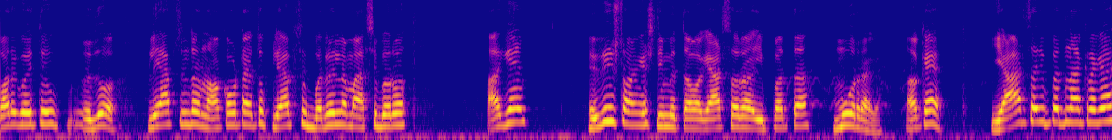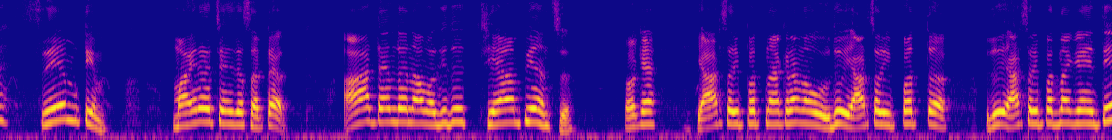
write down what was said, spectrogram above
ಹೊರಗೆ ಹೋಯ್ತು ಇದು ಪ್ಲೇ ಆಫ್ಸಿಂದ ನಾಕೌಟ್ ಆಯಿತು. ಪ್ಲೇ ಬರಲಿಲ್ಲ ನಮ್ಮ ಆರ್ ಸಿ ಬರು ಹಾಗೆ ಹೆವಿ ಸ್ಟ್ರಾಂಗೆಸ್ಟ್ ಟೀಮ್ ಇತ್ತು ಅವಾಗ ಎರಡು ಸಾವಿರ ಇಪ್ಪತ್ತ ಮೂರಾಗ ಓಕೆ ಎರಡು ಸಾವಿರ ಇಪ್ಪತ್ನಾಲ್ಕರಾಗ ಸೇಮ್ ಟೀಮ್ ಮೈನರ್ ಚೇಂಜಸ್ ಅಟ್ಟೆ ಆ ಟೈಮ್ದಾಗ ನಾವು ಆಗಿದ್ದು ಚಾಂಪಿಯನ್ಸ್ ಓಕೆ ಎರಡು ಸಾವಿರ ಇಪ್ಪತ್ನಾಲ್ಕರ ನಾವು ಇದು ಎರಡು ಸಾವಿರ ಇಪ್ಪತ್ತು, ಇದು ಎರಡು ಸಾವಿರ ಇಪ್ಪತ್ನಾಲ್ಕು ಐತಿ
